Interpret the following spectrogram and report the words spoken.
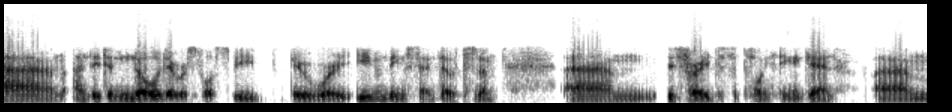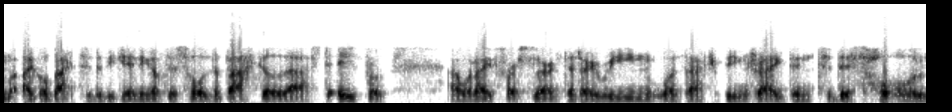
um, and they didn't know they were supposed to be, they were even being sent out to them, um, is very disappointing again. Um, I go back to the beginning of this whole debacle last April, and when I first learned that Irene was after being dragged into this whole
